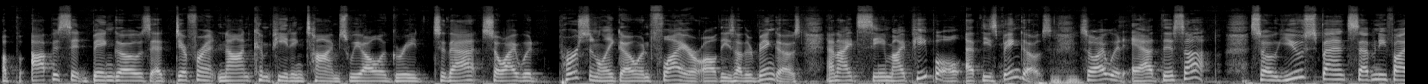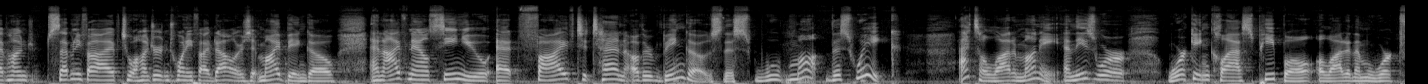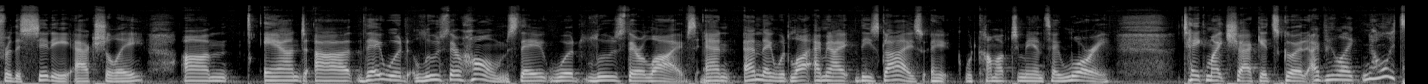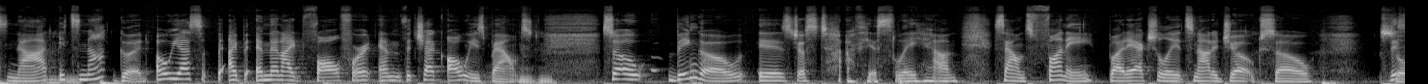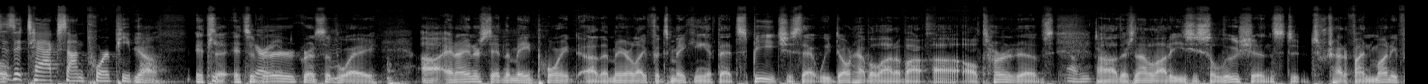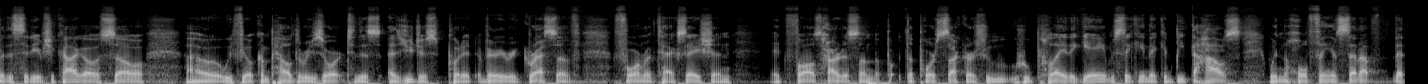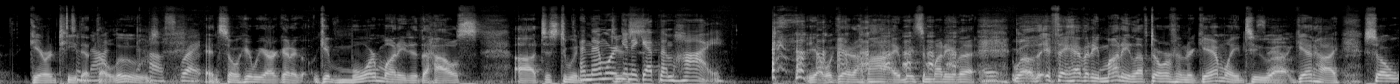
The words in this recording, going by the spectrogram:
opposite bingos at different non competing times. We all agreed to that. So I would personally go and flyer all these other bingos, and I'd see my people at these bingos. Mm-hmm. So I would add this up. So you spent 7500 75 to $125 at my bingo, and I've now seen you at five to 10 other bingos this, w- mo- this week. That's a lot of money. And these were working class people. A lot of them worked for the city, actually. Um, and uh, they would lose their homes. They would lose their lives, and and they would lie. I mean, I, these guys eh, would come up to me and say, "Laurie, take my check. It's good." I'd be like, "No, it's not. It's not good." Oh yes, I, and then I'd fall for it, and the check always bounced. So bingo is just obviously um, sounds funny, but actually it's not a joke. So this is a tax on poor people. Yeah. It's a it's a very aggressive way, uh, and I understand the main point uh, that Mayor Lightfoot's making at that speech is that we don't have a lot of uh, uh, alternatives. uh, there's not a lot of easy solutions to, to try to find money for the city of Chicago, so uh, we feel compelled to resort to this, as you just put it, a very regressive form of taxation. It falls hardest on the, the poor suckers who, who play the games thinking they could beat the house when the whole thing is set up that guarantee To that they'll beat the lose. house. Right. And so here we are going to give more money to the house uh, just to And then we're going to get them high. Yeah we'll get them high. Make some money over that well if they have any money left over from their gambling to uh, get high. So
